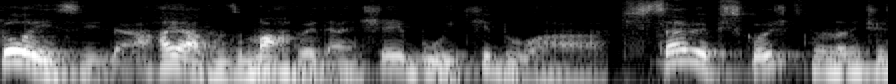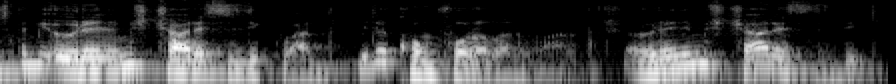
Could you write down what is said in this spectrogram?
Dolayısıyla hayatınızı mahveden şey bu iki duvar. Kişisel ve psikolojik sınırların içerisinde bir öğrenilmiş çaresizlik vardır. Bir de konfor alanı vardır. Öğrenilmiş çaresizlik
